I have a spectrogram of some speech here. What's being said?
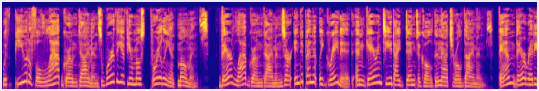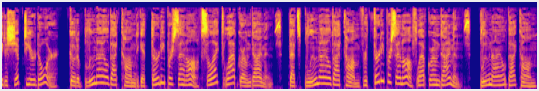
with beautiful lab grown diamonds worthy of your most brilliant moments. Their lab grown diamonds are independently graded and guaranteed identical to natural diamonds, and they're ready to ship to your door. Go to Bluenile.com to get 30% off select lab grown diamonds. That's Bluenile.com for 30% off lab grown diamonds. Bluenile.com.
